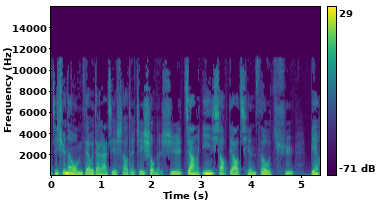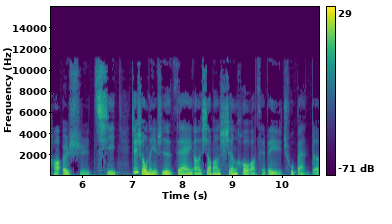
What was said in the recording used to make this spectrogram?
好，继续呢，我们再为大家介绍的这首呢是降一小调前奏曲，编号二十七。这首呢也是在呃肖邦身后啊才被出版的。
